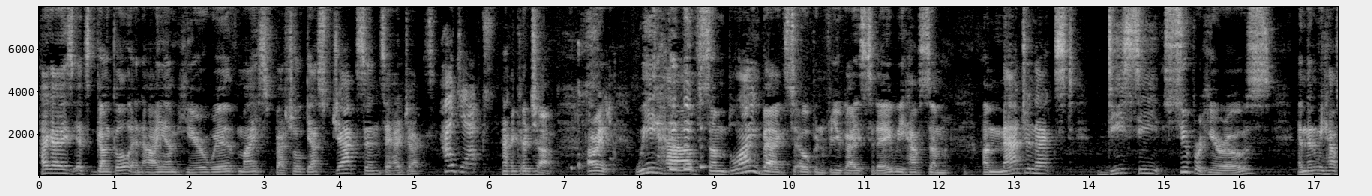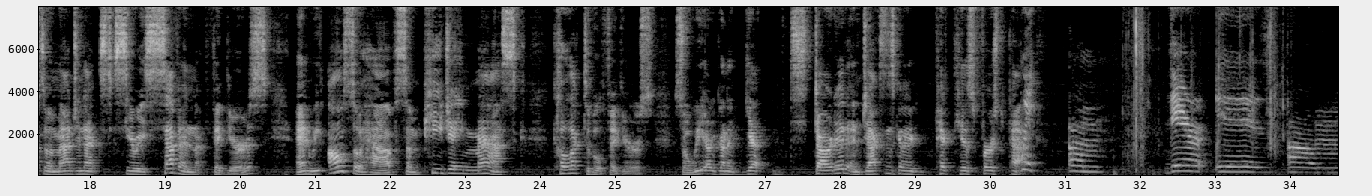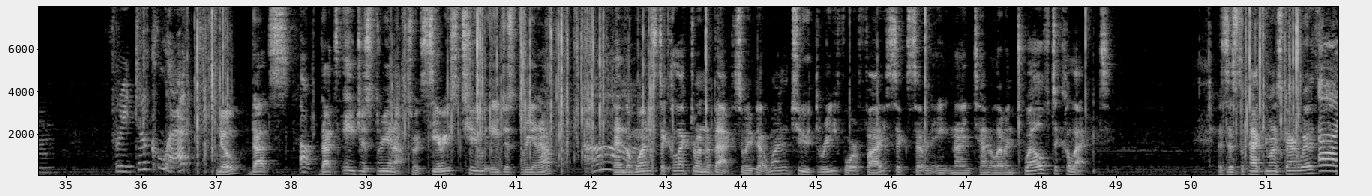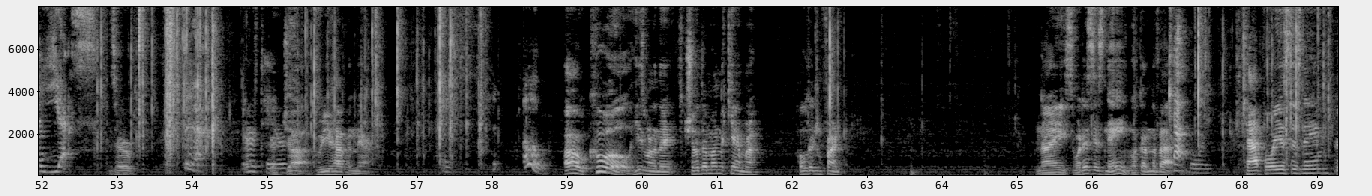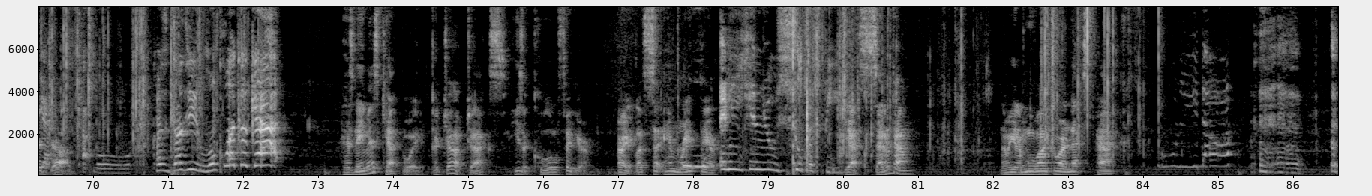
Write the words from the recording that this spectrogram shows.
Hi guys, it's Guncle and I am here with my special guest Jackson. Say hi Jax. Hi, Jax. Good job. All right, we have some blind bags to open for you guys today. We have some Imaginext DC superheroes, and then we have some Imaginext Series 7 figures, and we also have some PJ Mask collectible figures. So we are gonna get started, and Jackson's gonna pick his first pack. Wait, um, there is, um, three to collect. Nope, that's Oh. that's ages three and up. So it's series two, ages three and up, Oh. and the ones to collect are on the back. So we've got one, two, three, four, five, six, seven, eight, nine, ten, eleven, twelve to collect. Is this the pack you want to start with? Uh, yes. Is there? There's Good job. Who do you have in there? Oh, Oh, cool. He's one of the. Show them on the camera. Hold it in front. Nice. What is his name? Look on the back. Catboy. Catboy is his name. Good yeah, job. Catboy. Cause does he look like a cat? His name is Catboy. Good job, Jax. He's a cool figure. All right, let's set him right there. And he can use super speed. Yes, set him down. Now we're gonna move on to our next pack.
